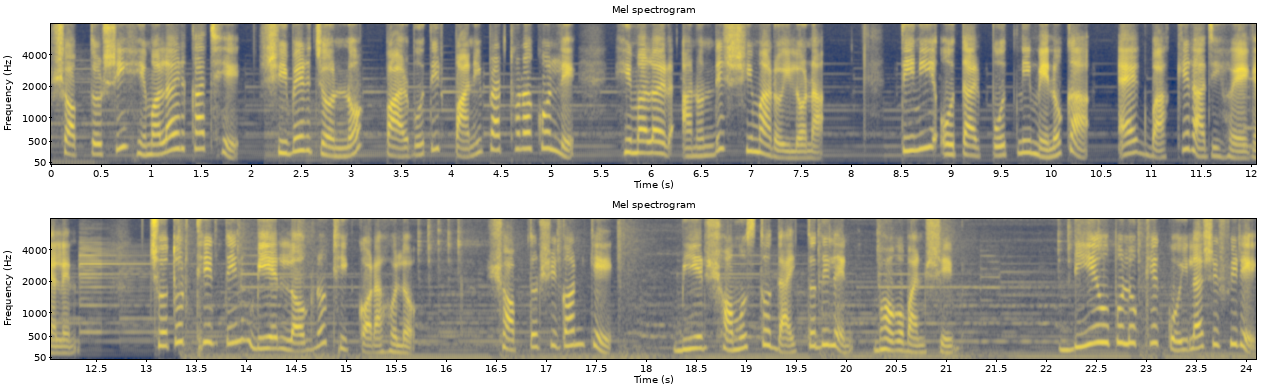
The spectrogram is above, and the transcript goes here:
সপ্তর্ষি হিমালয়ের কাছে শিবের জন্য পার্বতীর পানি প্রার্থনা করলে হিমালয়ের আনন্দের সীমা রইল না। তিনি ও তার পত্নী মেনকা এক বাক্যে রাজি হয়ে গেলেন। চতুর্থীর দিন বিয়ের লগ্ন ঠিক করা হলো। সপ্তর্ষিগণকে বিয়ের সমস্ত দায়িত্ব দিলেন ভগবান শিব। বিয়ে উপলক্ষে কৈলাসে ফিরে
